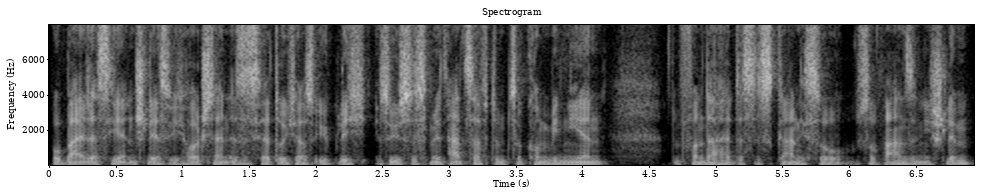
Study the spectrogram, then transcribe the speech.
Wobei das hier in Schleswig-Holstein ist es ja durchaus üblich, Süßes mit Herzhaftem zu kombinieren. Von daher, das ist gar nicht so, so wahnsinnig schlimm.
